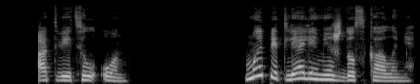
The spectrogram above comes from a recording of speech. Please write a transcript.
— ответил он. Мы петляли между скалами,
